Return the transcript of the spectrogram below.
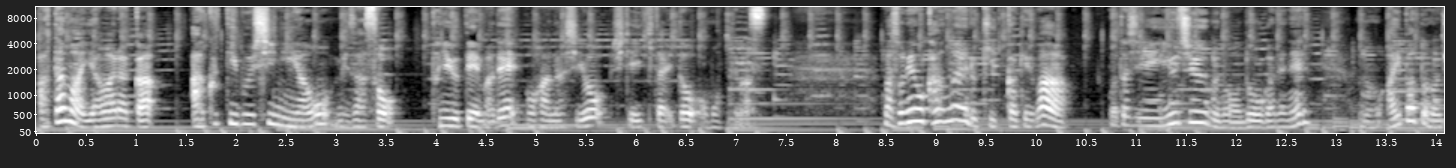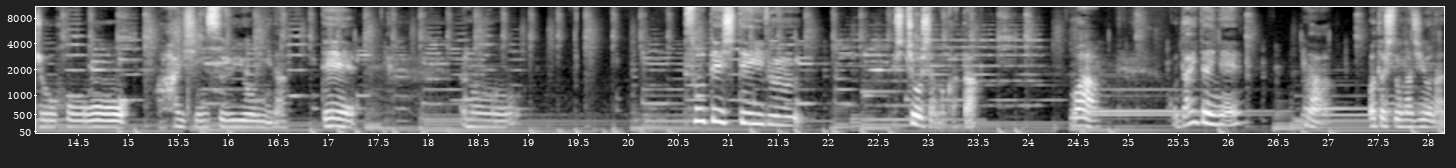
頭柔らかアクティブシニアを目指そうというテーマでお話をしていきたいと思ってます。まあ、それを考えるきっかけは私 YouTube の動画でねあの iPad の情報を配信するようになってあの想定している視聴者の方は大体ねまあ私と同じような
